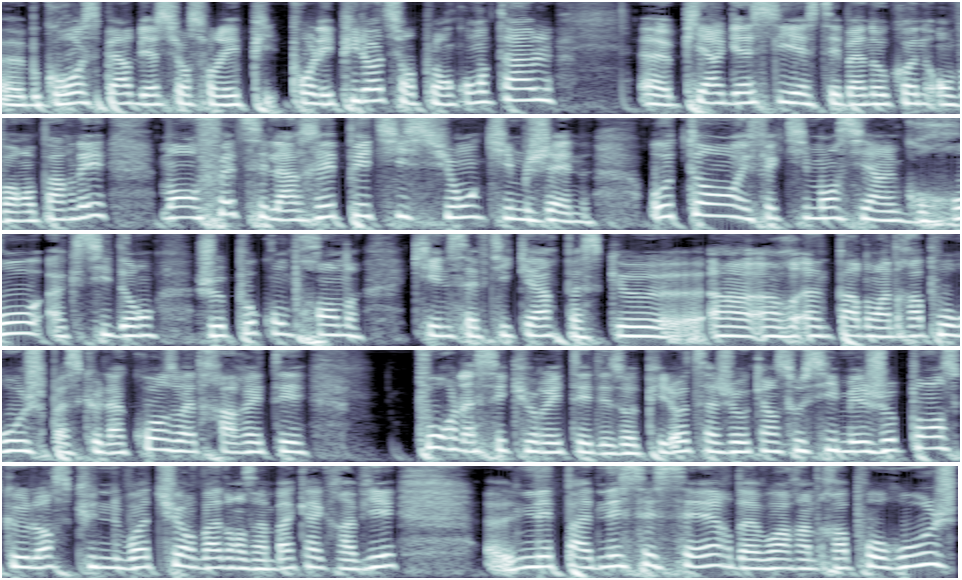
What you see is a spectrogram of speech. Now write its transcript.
euh, grosses pertes bien sûr sur les pour les pilotes sur le plan comptable. Euh, Pierre Gasly, Esteban Ocon, on va en parler. Mais en fait, c'est la répétition qui me gêne. Autant effectivement, s'il y a un gros accident, je peux comprendre qu'il y ait une safety car parce que euh, un, un- un- pardon un drapeau rouge parce que la course doit être arrêtée pour la sécurité des autres pilotes, ça j'ai aucun souci. Mais je pense que lorsqu'une voiture va dans un bac à gravier, euh, il n'est pas nécessaire d'avoir un drapeau rouge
